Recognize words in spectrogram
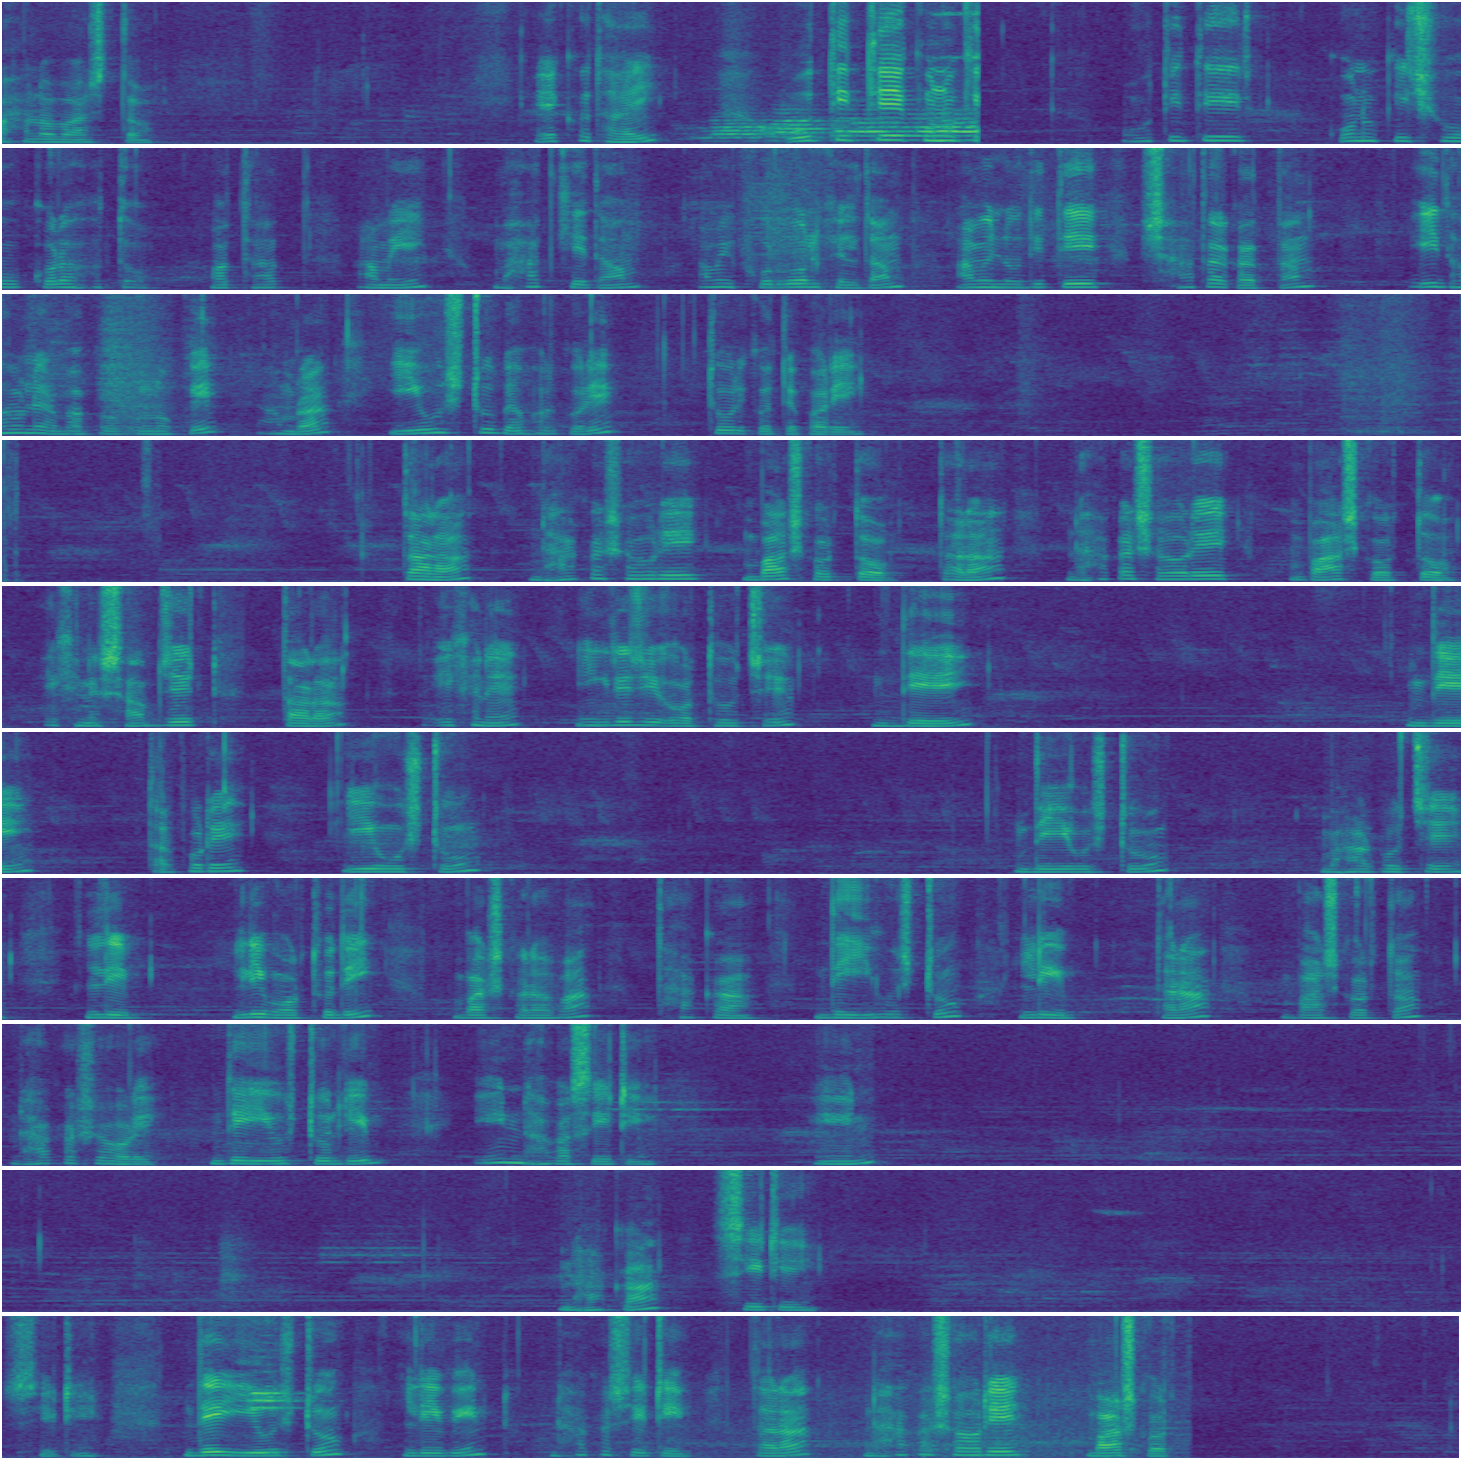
ভালোবাসত। এক কথায় অতীতে কোনো অতীতের কোনো কিছু করা হতো। অর্থাৎ আমি ভাত খেতাম, আমি ফুটবল খেলতাম, আমি নদীতে সাঁতার কাটতাম, এই ধরনের বাক্যগুলোকে আমরা ইউজ টু ব্যবহার করে তৈরি করতে পারি। তারা ঢাকা শহরে বাস করত, তারা ঢাকা শহরে বাস করত। এখানে সাবজেক্ট তারা, এখানে ইংরেজি অর্থ হচ্ছে দেই দে তারপরে use to they use to verb হচ্ছে লিভ লিভ অর্থ দেই বাস করা বা থাকা দে ইউজ টু লিভ তারা বাস করত ঢাকা শহরে they use to live in Dhaka city, in Dhaka city city they use to live in Dhaka city তারা ঢাকা শহরে বাস করত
